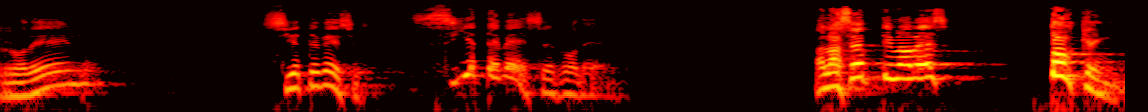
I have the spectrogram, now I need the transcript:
rodéenlo, Siete veces. Siete veces rodeen. A la séptima vez, toquen.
